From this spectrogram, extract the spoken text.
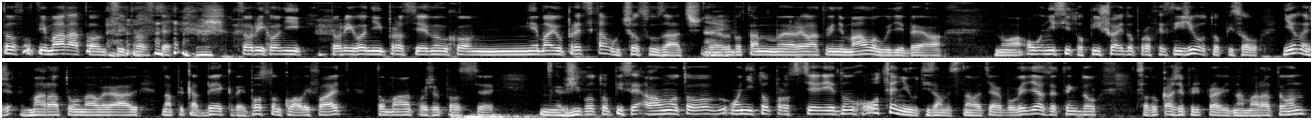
to sú tí maratónci proste, ktorých oni, ktorých oni proste jednoducho nemajú predstavu, čo sú zač, lebo tam relatívne málo ľudí beha No a oni si to píšu aj do profesných životopisov. Nielen maratón, ale aj napríklad BQ, Boston Qualified, to má akože proste mm, v životopise a ono to, oni to proste jednoducho ocenujú tí zamestnávateľ, lebo vedia, že ten, kto sa dokáže pripraviť na maratón,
